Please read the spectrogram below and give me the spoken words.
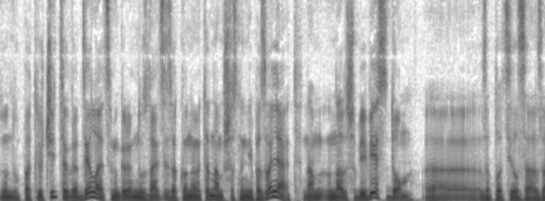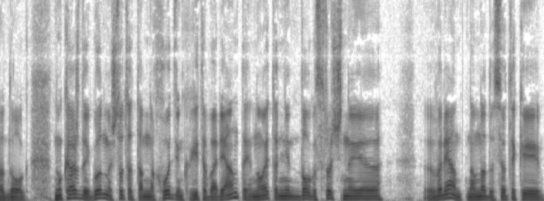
ну, ну, подключить, тогда делается, мы говорим, ну, знаете, законом это нам сейчас не позволяет. Нам надо, чтобы весь дом э, заплатил за, за долг. Ну, каждый год мы что-то там находим, какие-то варианты, но это не долгосрочный э, вариант. Нам надо все-таки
